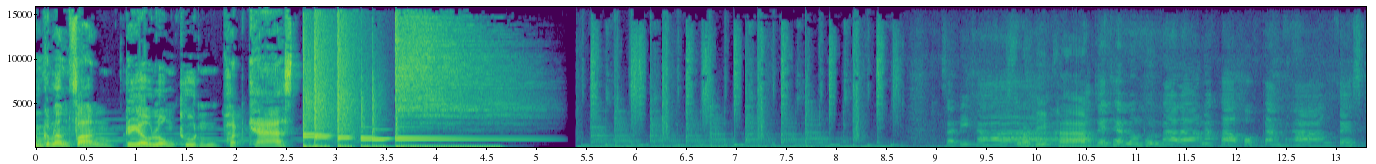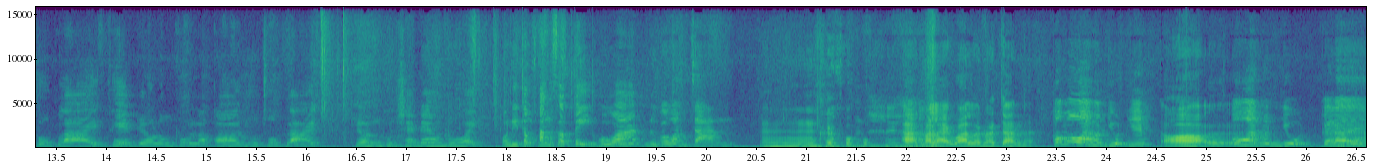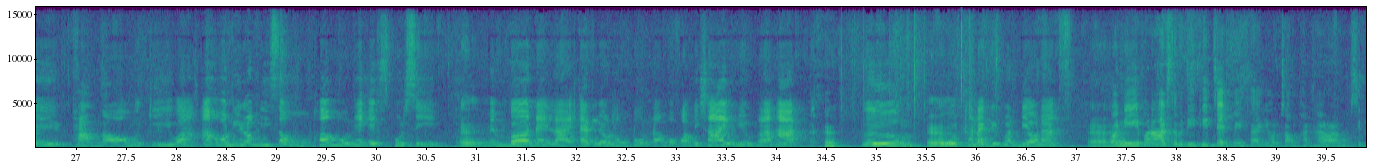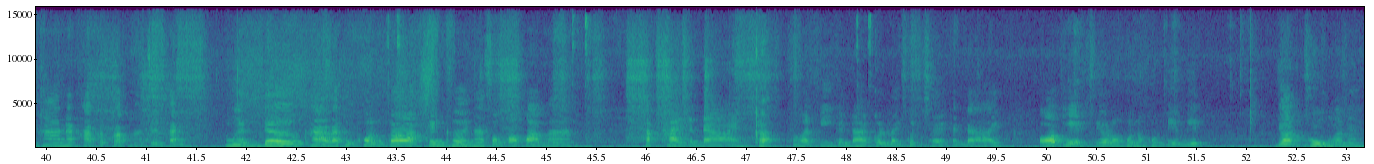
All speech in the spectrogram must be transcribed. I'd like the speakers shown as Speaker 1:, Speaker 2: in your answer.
Speaker 1: คุณกำลังฟังเรียวลงทุนพอดแคสต์
Speaker 2: สวัสดีค่ะ
Speaker 3: สวัสดีครับ
Speaker 2: อัปเดตเทรนด์ลงทุนมาแล้วนะคะ พบกันทาง Facebook Live เพจเรียวลงทุน แล้วก็ YouTube Live เรียวลงทุน Channel ด้วย วันนี้ต้องตั้งสติเพราะว่านึกว่าวันจันทร์
Speaker 3: อืมผ่านมาหลายวันแล้วนะจันนะ
Speaker 2: ก็เมื่อวานวันหยุดไง
Speaker 3: อ๋อเออ
Speaker 2: เมื่อวานวันหยุดก็เลย
Speaker 3: อ่า
Speaker 2: ถามน้องเมื่อกี้ว่าอ้าววันนี้เรามีส่งข้อมูลให้ Exclusive
Speaker 3: เออ
Speaker 2: Member ใน Line แอดเรียวลงทุนน้องบอกว่าไม่ใช่วันนี้วันพฤหัสลืม
Speaker 3: เออ
Speaker 2: พูดขนาดหยุดวันเดียวนะ
Speaker 3: อ่า
Speaker 2: วันนี้พฤหัสบดีที่ 7 เมษายน 2565 นะคะ ก็กลับมาเจอกันเหมือนเดิมค่ะ และทุกคนก็เช่นเคยนะ ส่งข้อความมาทักทายกันได้
Speaker 3: ครับ
Speaker 2: สวัสดีกันได้ กดไลค์ กดแชร์กันได้ เพราะว่าเพจเดียวลงทุนของคุณเปียมิตรยอดพุ่งแล้วนะ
